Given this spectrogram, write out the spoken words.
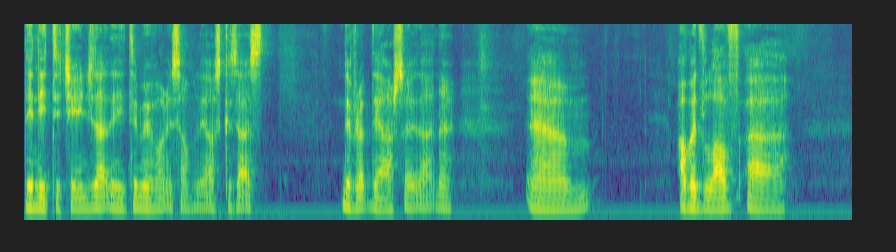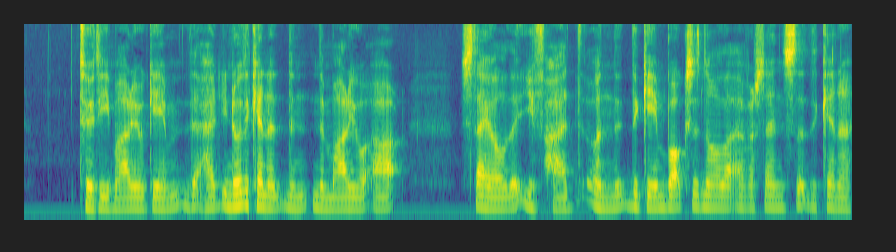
They need to change that. They need to move on to something else because that's they've ripped the arse out of that now. Um, I would love a 2D Mario game that had you know the kind of the, the Mario art style that you've had on the, the game boxes and all that ever since. That the kind of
